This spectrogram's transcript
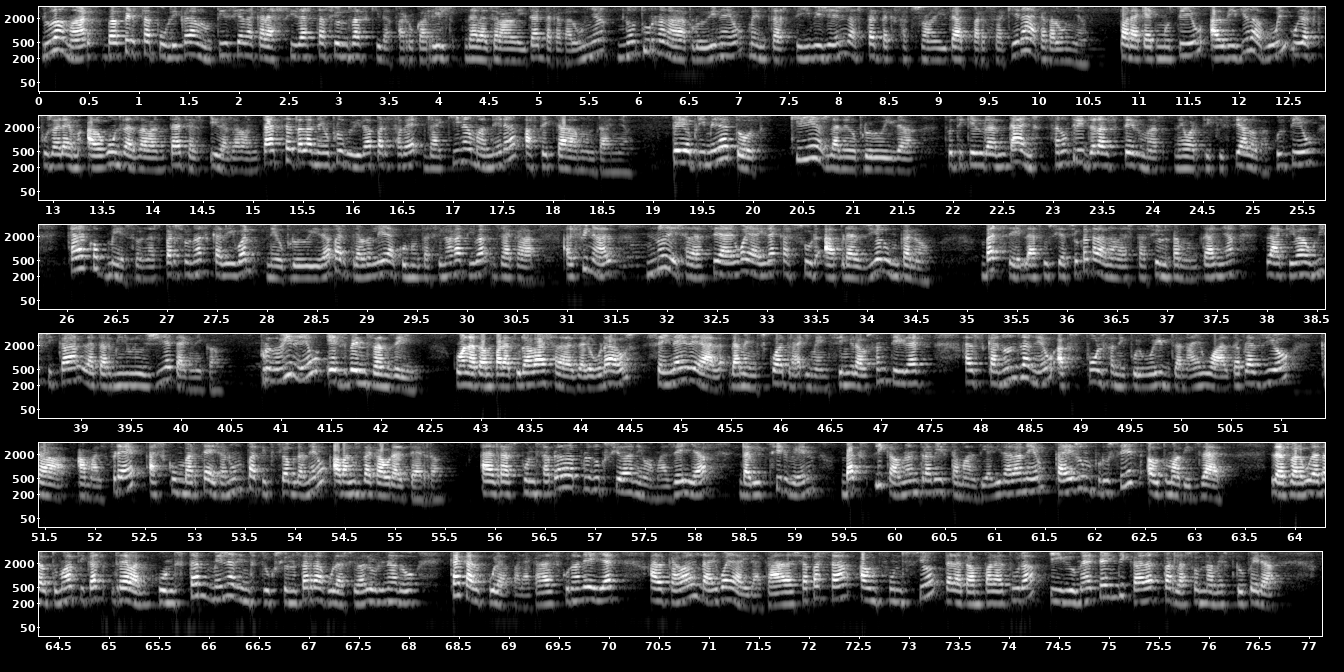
L'1 de març va fer-se pública la notícia de que les sis estacions d'esquí de ferrocarrils de la Generalitat de Catalunya no tornaran a produir neu mentre estigui vigent l'estat d'excepcionalitat per sequera a Catalunya. Per aquest motiu, al vídeo d'avui us exposarem alguns dels avantatges i desavantatges de la neu produïda per saber de quina manera afecta a la muntanya. Però primer de tot, què és la neu produïda? Tot i que durant anys s'han utilitzat els termes neu artificial o de cultiu, cada cop més són les persones que diuen neu produïda per treure-li la connotació negativa, ja que, al final, no deixa de ser aigua i aire que surt a pressió d'un canó. Va ser l'Associació Catalana d'Estacions de Muntanya la que va unificar la terminologia tècnica. Produir neu és ben senzill. Quan la temperatura baixa de 0 graus, sent la ideal de menys 4 i menys 5 graus centígrads, els canons de neu expulsen i polvoritzen aigua a alta pressió que, amb el fred, es converteix en un petit floc de neu abans de caure al terra. El responsable de producció de neu a Masella, David Sirvent, va explicar en una entrevista amb el Diari de la Neu que és un procés automatitzat, les vàlvules automàtiques reben constantment les instruccions de regulació de l'ordinador que calcula per a cadascuna d'elles el cabal d'aigua i aire que ha de deixar passar en funció de la temperatura i higromètria indicades per la sonda més propera,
